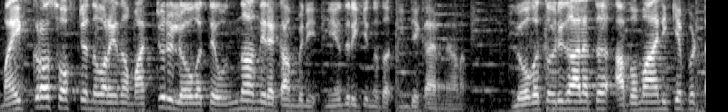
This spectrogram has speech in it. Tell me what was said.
മൈക്രോസോഫ്റ്റ് എന്ന് പറയുന്ന മറ്റൊരു ലോകത്തെ ഒന്നാം നിര കമ്പനി നിയന്ത്രിക്കുന്നത് ഇന്ത്യക്കാരനാണ്. ലോകത്ത് ഒരു കാലത്ത് അപമാനിക്കപ്പെട്ട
